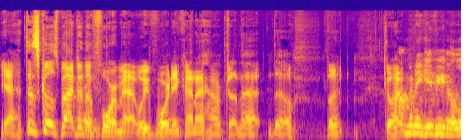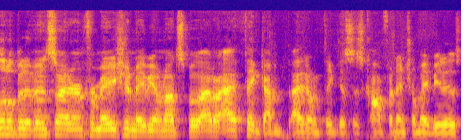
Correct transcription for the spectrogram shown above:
yeah, this goes back to the format. We've already kind of harped on that though. But go ahead. I'm going to give you a little bit of insider information. Maybe I'm not supposed. I, don't, I think I'm. I don't think this is confidential. Maybe it is.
